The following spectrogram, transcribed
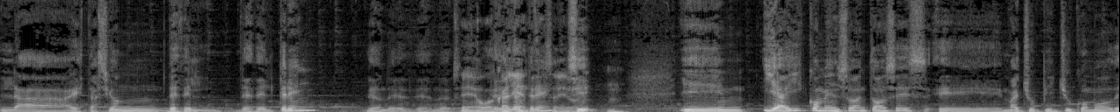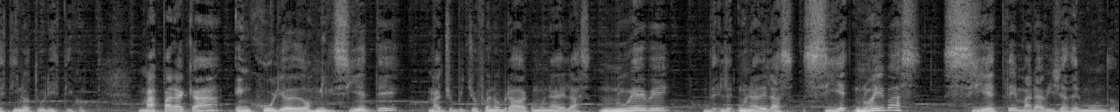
la estación, desde el, desde el tren, de donde, de donde- Sí, el tren, sí, Mm. Y, y ahí comenzó entonces eh, Machu Picchu como destino turístico. Más para acá, en julio de 2007, Machu Picchu fue nombrada como una de las nueve, una de las sie- nuevas siete maravillas del mundo.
